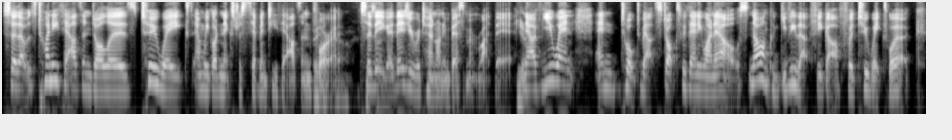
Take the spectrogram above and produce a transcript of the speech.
So that was twenty thousand dollars, two weeks, and we got an extra seventy thousand for it. So there you go. There's your return on investment right there. Yeah. Now, if you went and talked about stocks with anyone else, no one could give you that figure for two weeks' work.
